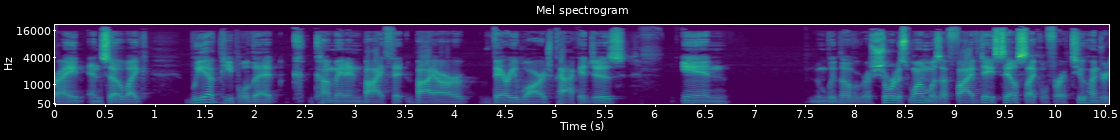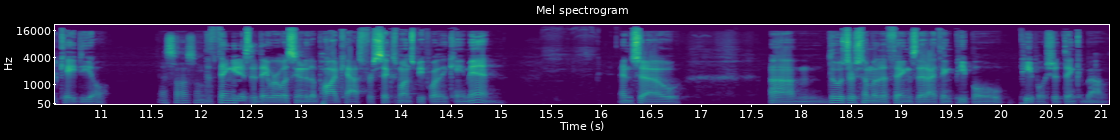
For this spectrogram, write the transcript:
Right. And so like we have people that c- come in and buy th- buy our very large packages in with the shortest one was a 5-day sales cycle for a 200k deal. That's awesome. The thing is that they were listening to the podcast for 6 months before they came in. And so um, those are some of the things that I think people people should think about.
